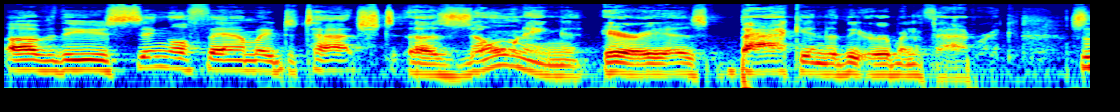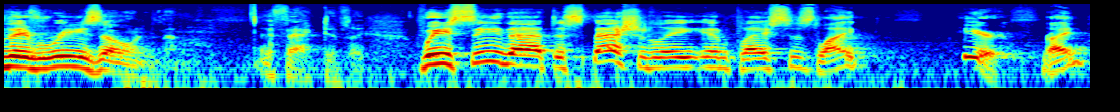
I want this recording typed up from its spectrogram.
of these single-family detached uh, zoning areas back into the urban fabric. So they've rezoned them effectively. We see that especially in places like here, right?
